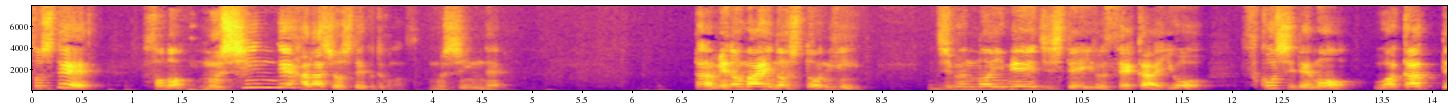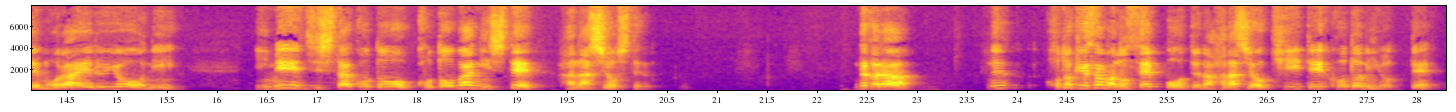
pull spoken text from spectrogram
そしてその無心で話をしていくってことなんです。無心で。ただ目の前の人に自分のイメージしている世界を少しでも分かってもらえるようにイメージしたことを言葉にして話をしてる。だからね仏様の説法っていうのは話を聞いていくことによって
